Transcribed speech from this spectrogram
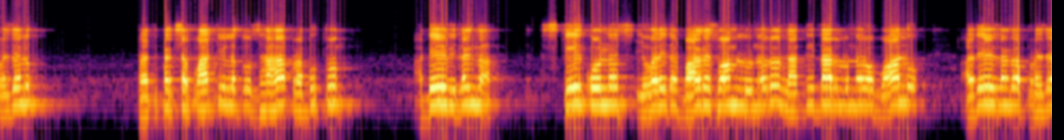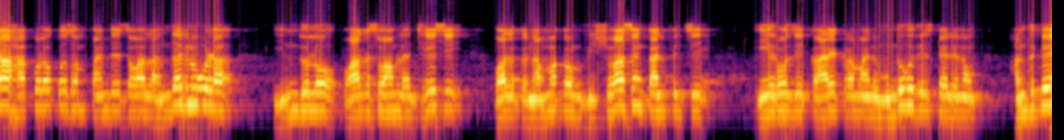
ప్రజలు ప్రతిపక్ష పార్టీలతో సహా ప్రభుత్వం అదేవిధంగా స్టేక్ హోల్డర్స్ ఎవరైతే భాగస్వాములు ఉన్నారో లబ్ధిదారులు ఉన్నారో వాళ్ళు అదేవిధంగా ప్రజా హక్కుల కోసం పనిచేసే వాళ్ళందరినీ కూడా ఇందులో భాగస్వాములను చేసి వాళ్ళకు నమ్మకం విశ్వాసం కల్పించి ఈరోజు ఈ కార్యక్రమాన్ని ముందుకు తీసుకెళ్ళినాం. అందుకే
